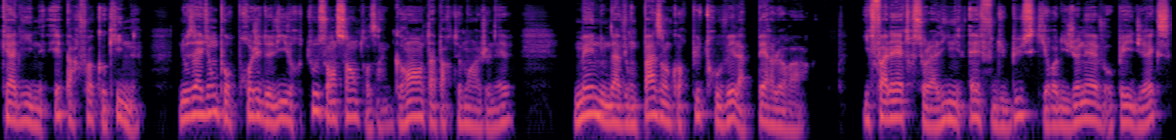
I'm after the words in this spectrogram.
câline et parfois coquine. Nous avions pour projet de vivre tous ensemble dans un grand appartement à Genève, mais nous n'avions pas encore pu trouver la perle rare. Il fallait être sur la ligne F du bus qui relie Genève au Pays Gex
